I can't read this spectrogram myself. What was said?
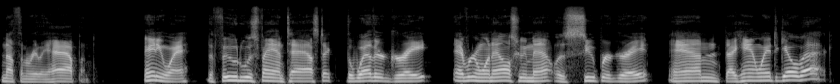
nothing really happened. Anyway, the food was fantastic, the weather great, everyone else we met was super great, and I can't wait to go back.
